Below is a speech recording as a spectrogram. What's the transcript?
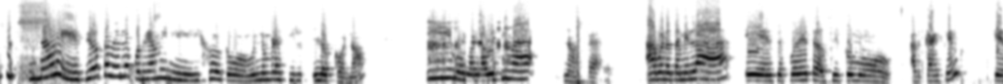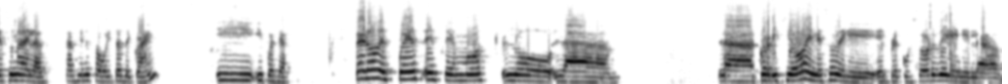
nice. Yo también le pondría a mi hijo como un nombre así loco, ¿no? Y bueno, la última, no, espera. Ah, bueno, también la A eh, se puede traducir como Arcángel, que es una de las canciones favoritas de Crime. Y, y pues ya. Pero después, este, Musk lo, la, la corrigió en eso de el precursor de la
